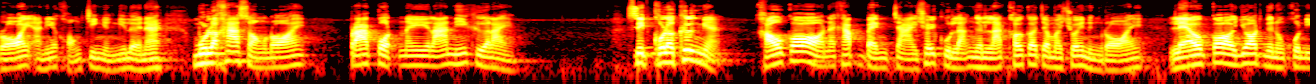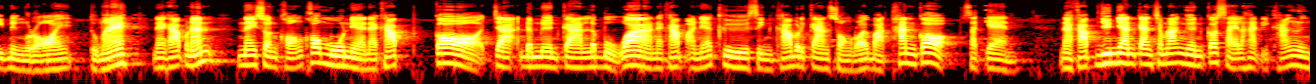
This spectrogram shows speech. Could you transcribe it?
200 อันนี้ของจริงอย่างนี้เลยนะ มูลค่า 200 ปรากฏในร้านนี้คืออะไรสิทธิ์คนละครึ่งเนี่ยเขาก็นะครับแบ่งจ่ายช่วยคุณละเงินรัฐเขาก็จะมาช่วย 100 แล้วก็ยอดเงินของคุณอีก 100 ถูกไหมนะครับเพราะนั้นในส่วนของข้อมูลเนี่ยนะครับ ก็จะดำเนินการระบุว่านะครับอันนี้คือสินค้าบริการ 200 บาทท่านก็สแกนนะครับยืนยันการชำระเงินก็ใส่รหัสอีกครั้งหนึ่ง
